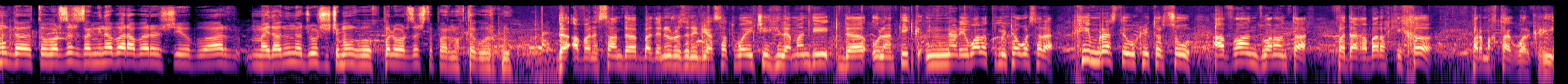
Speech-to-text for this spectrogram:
موږ ته ورزش زمینه برابره شي هر میدانونه جوړ شي چې موږ خپل ورزش ته پرمختګ ورکړو. د افغانستان د بدني روزنې ریاست وایي چې هیله مند دي د المپیک نړیواله کمیټه ورسره ښې مرستې وکړي ترڅو افغان ځوانانو ته په دغه برخه کې ښه پرمختګ ورکړي.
